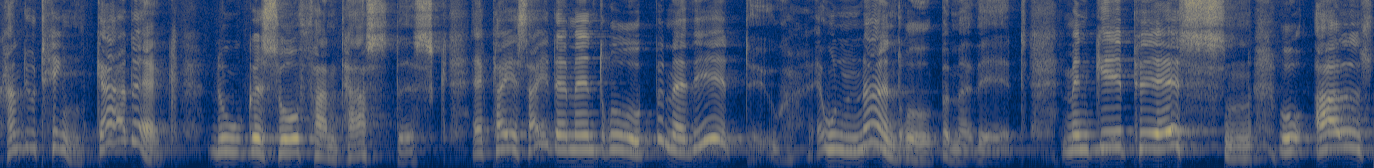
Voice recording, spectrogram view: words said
Kan du tenke deg noe så fantastisk? Jeg pleier å si det med en dråpe med vet, du unna en dråpe med ved. Men GPS-en og alt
